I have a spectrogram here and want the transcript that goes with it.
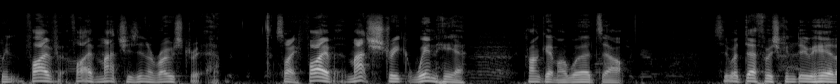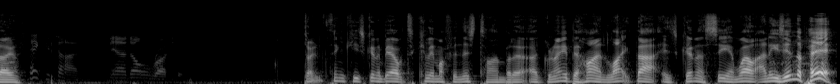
win, five five matches in a row streak. Sorry, five match streak win here. Can't get my words out. See what Deathwish can do here though. Don't think he's going to be able to kill him off in this time, but a, a grenade behind like that is going to see him well. And he's in the pit.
